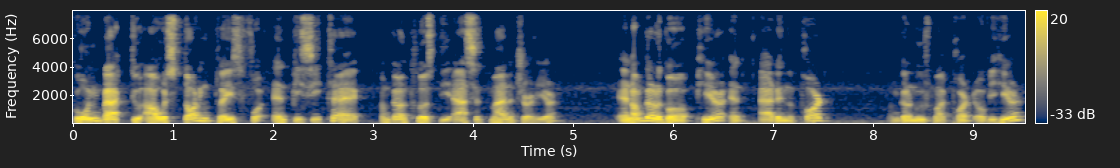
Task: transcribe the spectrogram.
Going back to our starting place for NPC tag, I'm gonna close the asset manager here. And I'm gonna go up here and add in a part. I'm gonna move my part over here.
